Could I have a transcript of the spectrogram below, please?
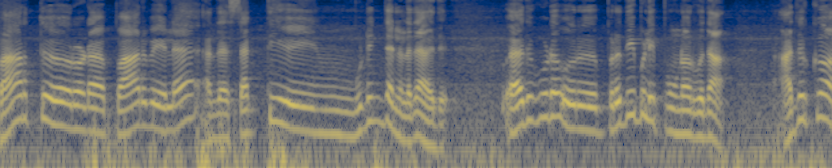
பார்த்தவரோட பார்வையில் அந்த சக்தி முடிந்த நிலை தான் அது. அது கூட ஒரு பிரதிபலிப்பு உணர்வு தான். அதற்கும்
